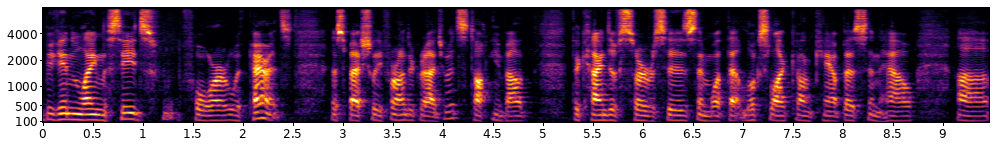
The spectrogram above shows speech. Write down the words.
begin laying the seeds for with parents, especially for undergraduates, talking about the kind of services and what that looks like on campus and how uh,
